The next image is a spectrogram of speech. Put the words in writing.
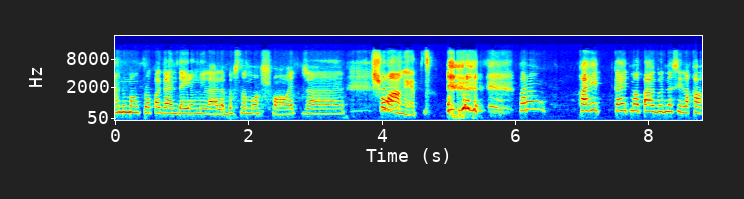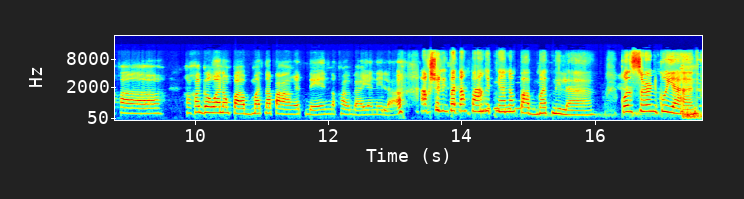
anumang propaganda yung nilalabas ng mga shwangit dyan. Shwangit? Parang, parang kahit kahit mapagod na sila kaka kakagawa ng pubmat na pangit din, nakagaya nila. Actually, ba't ang pangit nga ng pubmat nila? Concern ko yan.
